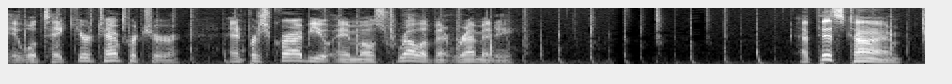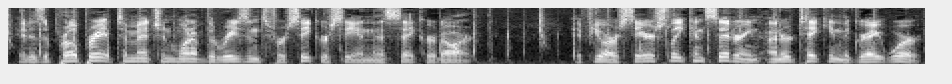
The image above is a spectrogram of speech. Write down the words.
It will take your temperature and prescribe you a most relevant remedy. At this time, it is appropriate to mention one of the reasons for secrecy in this sacred art. If you are seriously considering undertaking the great work,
